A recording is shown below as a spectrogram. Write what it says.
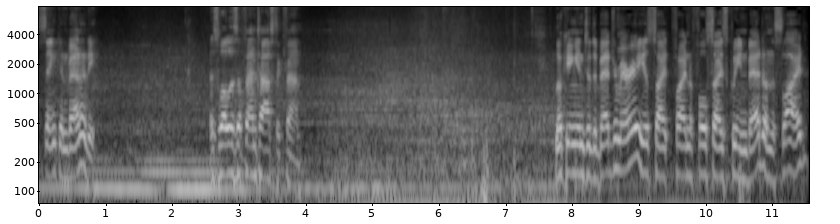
sink, and vanity, as well as a fantastic fan. Looking into the bedroom area, you'll find a full-size queen bed on the slide,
